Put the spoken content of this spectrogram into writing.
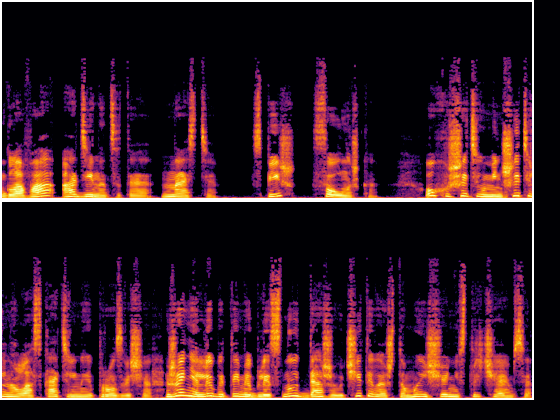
Глава 11. Настя. Спишь, солнышко? Ох уж эти уменьшительно-ласкательные прозвища. Женя любит ими блеснуть, даже учитывая, что мы еще не встречаемся.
